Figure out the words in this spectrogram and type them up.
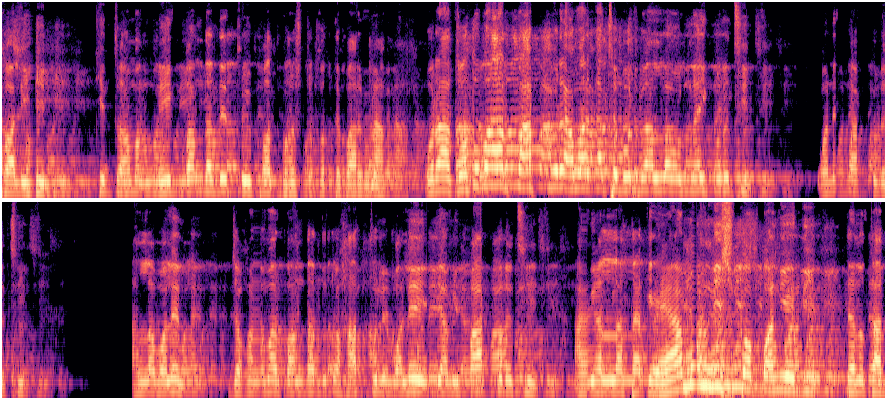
সালিহিন, কিন্তু আমার নেক বান্দাদের তুই পথ ভ্রষ্ট করতে পারবি না। ওরা যতবার পাপ করে আমার কাছে বলবে, আল্লাহ অন্যায় করেছি, অনেক পাপ করেছি। আল্লাহ বলেন, যখন আমার বান্দা দুটো হাত তুলে বলে যে আমি পাপ করেছি, আমি আল্লাহ তাকে এমন নিষ্পাপ বানিয়ে দিই যেন তার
